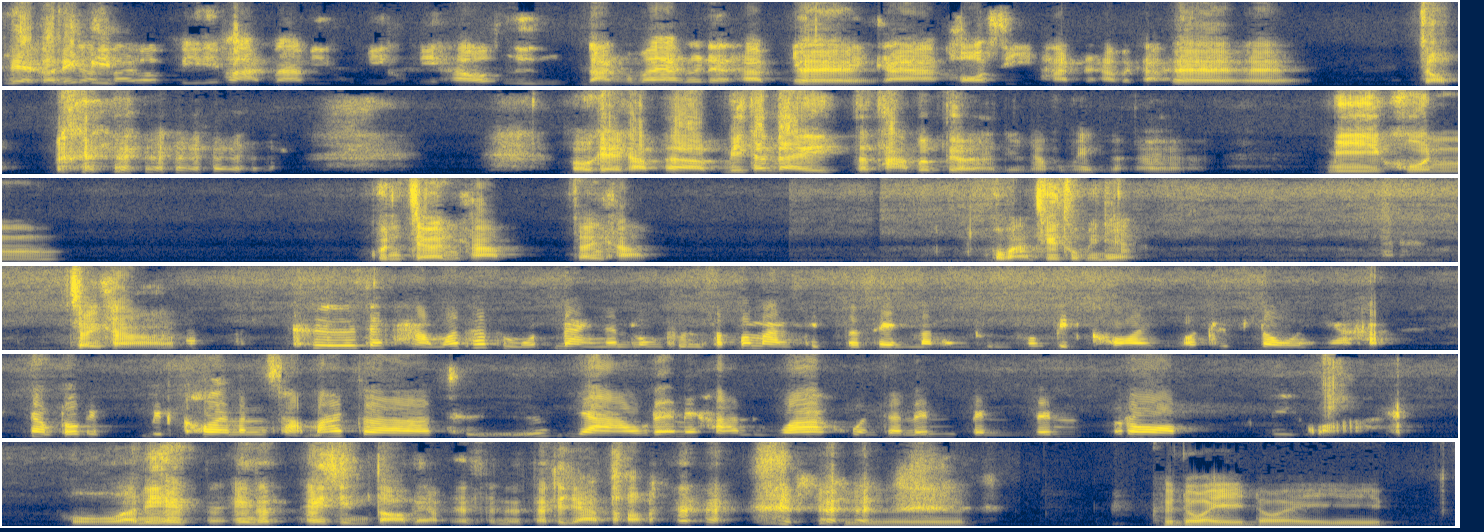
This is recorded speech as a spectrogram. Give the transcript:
เนี่ยตอนนี้ดีว่าปีที่ผ่านมามีมีมีเฮาส์หนึ่งดังมากด้วยนะครับอเมริกาคอสี่พันนะครับอาจารย์เออเออจบ โอเคครับเอ่อมีท่านใดจะถามเพิ่มเติมอะเดี๋ยวนะผมเห็นอ่ามีคุณ คุณเจินครับ เจินครับ ผมอ่านชื่อถูกไหมเนี่ย เชิญครับคือจะถามว่าถ้าสมมติแบ่งเงินลงทุนสักประมาณสิบเปอร์เซ็นมาลงทุนพวกบิตคอยหรือว่าคริปโตอย่างเงี้ยค่ะอย่างตัวบิตคอยมันสามารถจะถือยาวได้ไหมคะ หรือว่าควรจะเล่นเป็นเล่นรอบดีกว่าโอ้อันนี้ให้ให้ให้สินตอบเลยครับนัทยาตอบ คือคือโดยโดย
